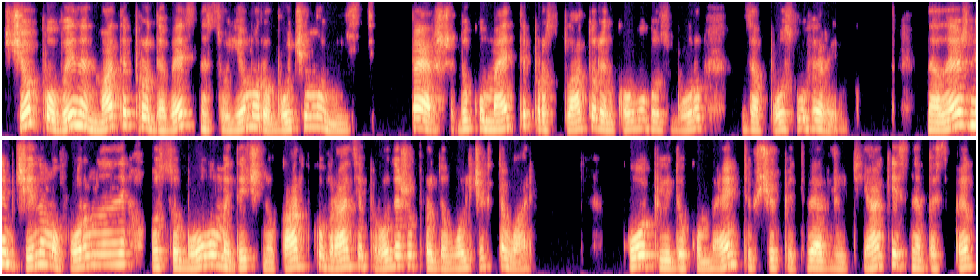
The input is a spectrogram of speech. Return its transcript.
Що повинен мати продавець на своєму робочому місці? Перше. Документи про сплату ринкового збору за послуги ринку. Належним чином оформлений особову медичну картку в разі продажу продовольчих товарів копії документів, що підтверджують якість небезпеку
